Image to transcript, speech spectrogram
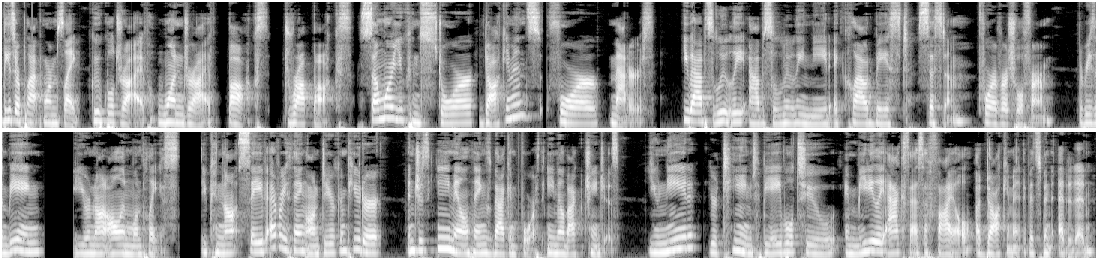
These are platforms like Google Drive, OneDrive, Box, Dropbox, somewhere you can store documents for matters. You absolutely, absolutely need a cloud based system for a virtual firm. The reason being, you're not all in one place. You cannot save everything onto your computer and just email things back and forth, email back changes. You need your team to be able to immediately access a file, a document, if it's been edited.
